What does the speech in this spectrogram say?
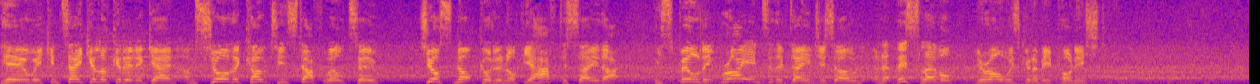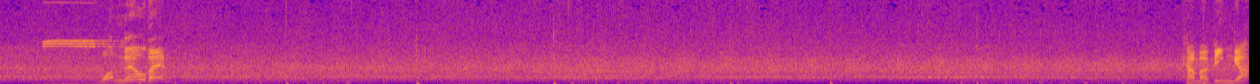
Here we can take a look at it again. I'm sure the coaching staff will too. Just not good enough, you have to say that. He spilled it right into the danger zone, and at this level, you're always going to be punished. 1-0 then. Camavinga.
